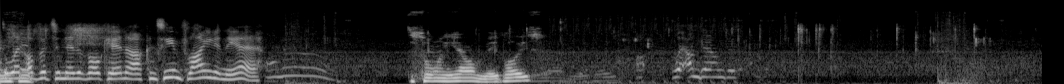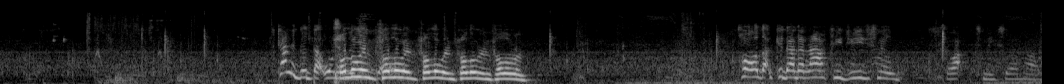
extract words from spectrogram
They went over to near the volcano, I can see him flying in the air. Oh no! There's someone here on me, boys. Uh, wait, I'm down, Josh. It's good that one. of Follow him, follow him, follow him, follow him, follow him. Oh, that kid had an RPG, just no slapped me so hard.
